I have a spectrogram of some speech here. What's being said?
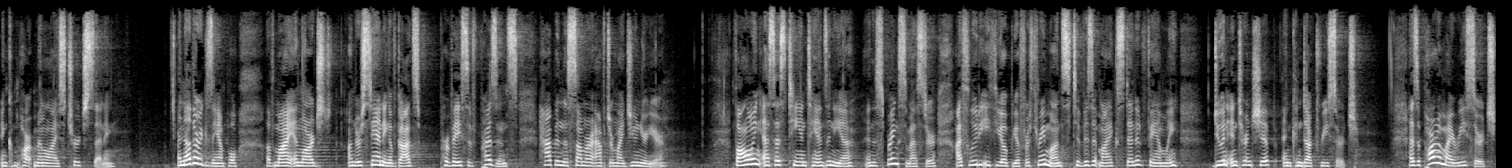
and compartmentalized church setting. Another example of my enlarged understanding of God's pervasive presence happened the summer after my junior year. Following SST in Tanzania in the spring semester, I flew to Ethiopia for three months to visit my extended family, do an internship, and conduct research. As a part of my research,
